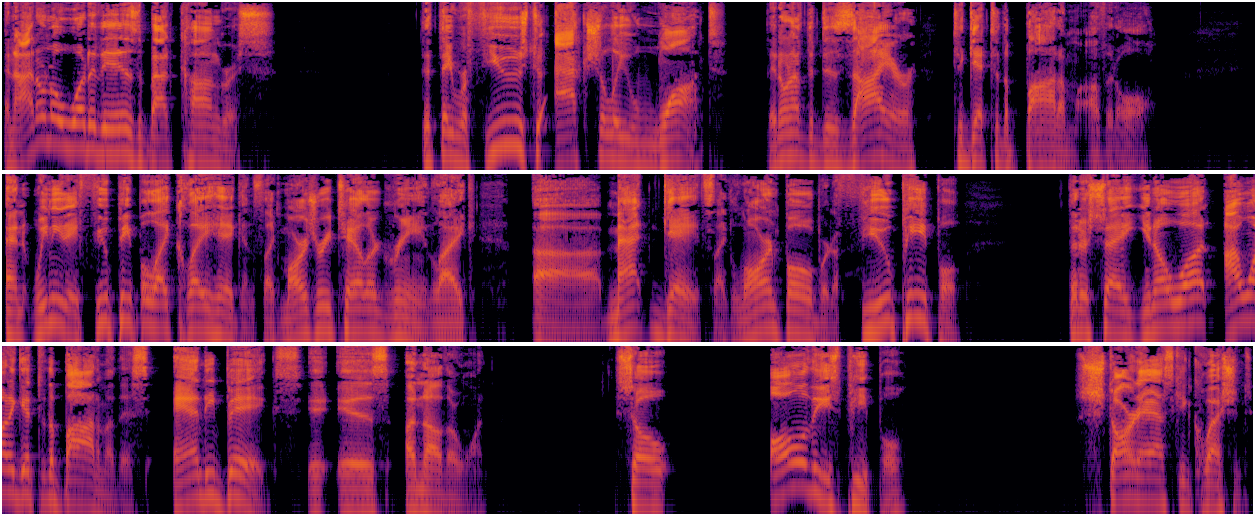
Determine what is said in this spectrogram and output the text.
And I don't know what it is about Congress that they refuse to actually want. They don't have the desire to get to the bottom of it all. And we need a few people like Clay Higgins, like Marjorie Taylor Greene, like uh, Matt Gaetz, like Lauren Boebert, a few people that are saying, you know what? I want to get to the bottom of this. Andy Biggs is another one. So all of these people start asking questions.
